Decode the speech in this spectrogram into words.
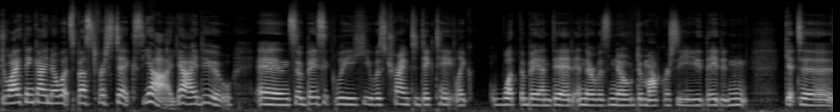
do I think I know what's best for Styx? Yeah, yeah, I do. And so basically, he was trying to dictate like what the band did, and there was no democracy. They didn't get to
